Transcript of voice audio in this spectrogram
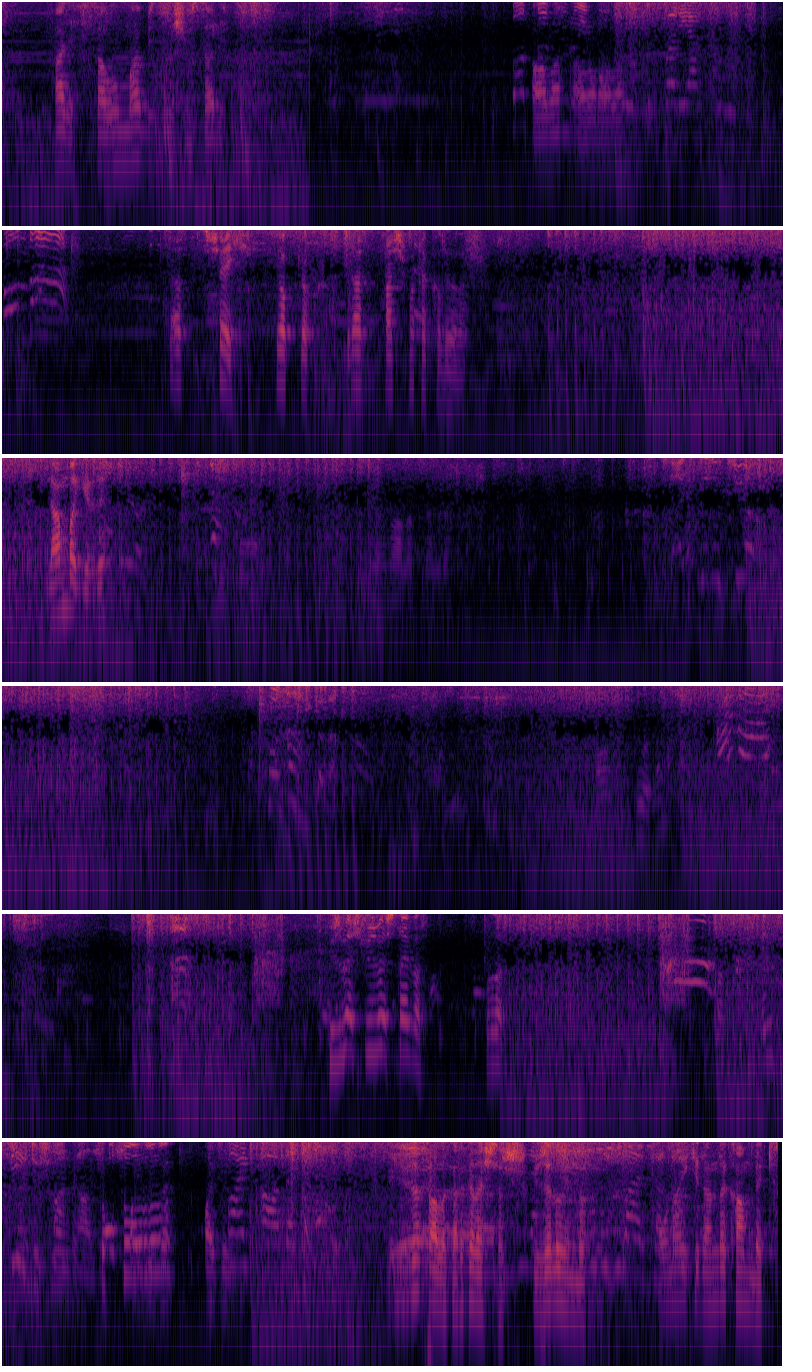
Hadi savunma bizim işimiz hadi. A var, A var, A var. Bariyer kuruldu. Bomba! Biraz şey yok yok. Biraz saçma takılıyorlar. Lamba girdi. Niye bağlatacağım biraz. Şaşkın uçuyor. Kostilik adam. 105 105 sayfar. Burada. Bir düşman kaldı. Sol sol orada orada. Spike A'da. Elinize sağlık arkadaşlar. Güzel oyundu. Savunucular kazandı. Ona 2'den de comeback.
